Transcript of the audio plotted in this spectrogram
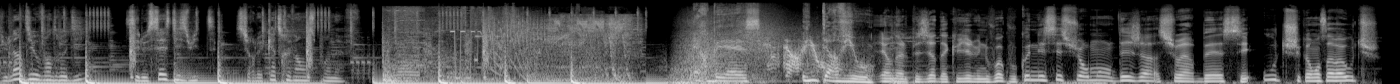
Du lundi au vendredi, c'est le 16-18 sur le 91.9. RBS Interview. Et on a le plaisir d'accueillir une voix que vous connaissez sûrement déjà sur RBS, c'est Ouch. Comment ça va Ouch?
